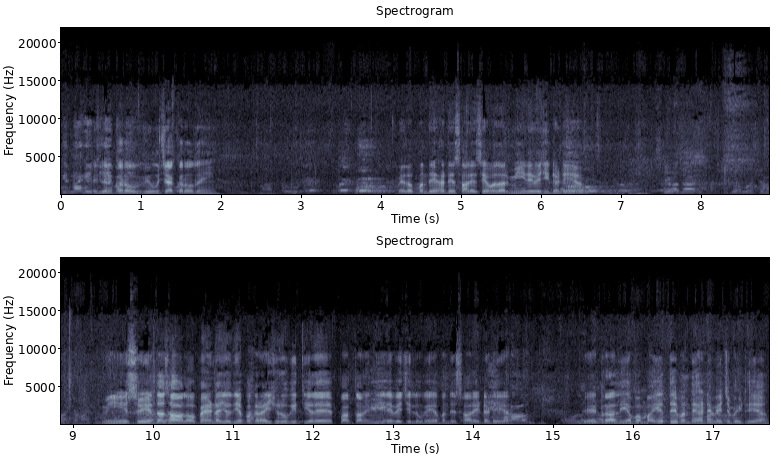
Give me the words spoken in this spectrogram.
ਕਿੰਨਾ ਖਿੱਚ ਇਧਰ ਕਰੋ ਵਿਊ ਚੈੱਕ ਕਰੋ ਤੁਸੀਂ। ਮੇਰੇ ਬੰਦੇ ਸਾਡੇ ਸਾਰੇ ਸੇਵਾਦਾਰ ਮੀਂਹ ਦੇ ਵਿੱਚ ਹੀ ਡਟੇ ਆ। ਮੀਂਹ ਸਵੇਰ ਦਾ ਹਿਸਾਬ ਲਾਓ ਪੈਂਡਾ ਜਿਹਦੀ ਆਪਾਂ ਗਰਾਈ ਸ਼ੁਰੂ ਕੀਤੀ ਆ ਤੇ ਪਰ ਤਾਂ ਵੀ ਮੀਂਹ ਦੇ ਵਿੱਚ ਲੁਕੇ ਆ ਬੰਦੇ ਸਾਰੇ ਡਟੇ ਆ। ਇਹ ਟਰਾਲੀ ਆਪਾਂ ਪਾਈ ਅੱਧੇ ਬੰਦੇ ਸਾਡੇ ਵਿੱਚ ਬੈਠੇ ਆ।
